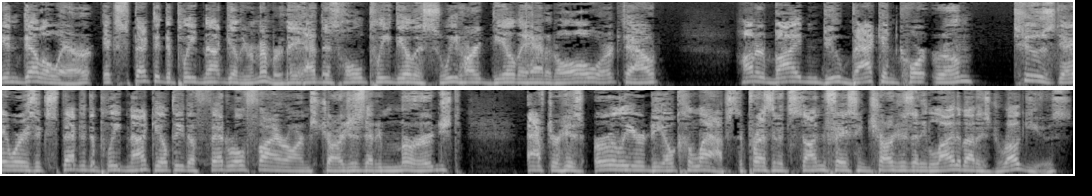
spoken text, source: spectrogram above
in Delaware, expected to plead not guilty. Remember, they had this whole plea deal, this sweetheart deal. They had it all worked out. Hunter Biden due back in courtroom Tuesday, where he's expected to plead not guilty to federal firearms charges that emerged after his earlier deal collapsed. The president's son facing charges that he lied about his drug use,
